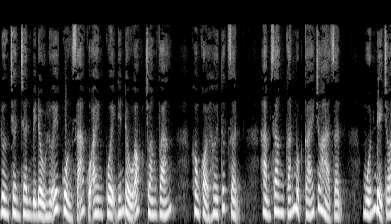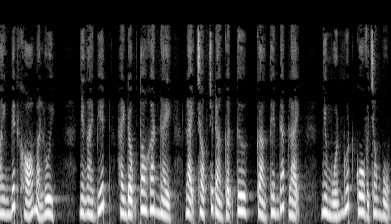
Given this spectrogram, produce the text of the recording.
Lương chân chân bị đầu lưỡi cuồng dã của anh quậy đến đầu óc choáng váng, không khỏi hơi tức giận, hàm răng cắn một cái cho hả giận, muốn để cho anh biết khó mà lui. Nhưng ai biết hành động to gan này lại chọc cho đàng cận tư càng thêm đáp lại, như muốn nuốt cô vào trong bụng.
